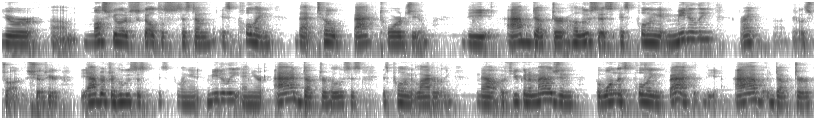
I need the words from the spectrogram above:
Your um, muscular skeletal system is pulling that toe back towards you. The abductor hallucis is pulling it medially, right? Uh, here, let's draw it, show it here. The abductor hallucis is pulling it medially, and your adductor hallucis is pulling it laterally. Now, if you can imagine, the one that's pulling back, the abductor,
